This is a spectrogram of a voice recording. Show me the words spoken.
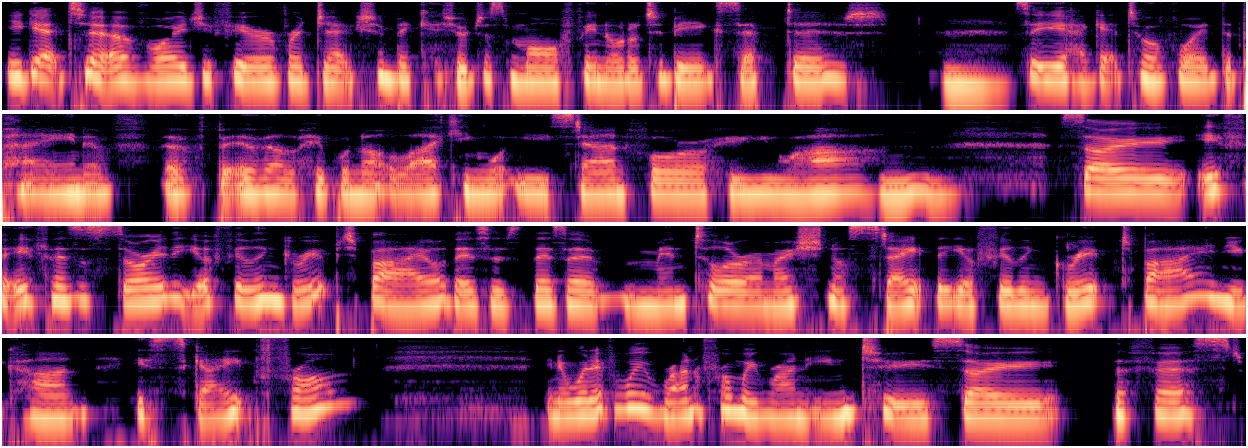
You get to avoid your fear of rejection because you'll just morph in order to be accepted. Mm. So you get to avoid the pain of, of, of other people not liking what you stand for or who you are. Mm. So if if there's a story that you're feeling gripped by, or there's a, there's a mental or emotional state that you're feeling gripped by and you can't escape from, you know, whatever we run from, we run into. So the first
